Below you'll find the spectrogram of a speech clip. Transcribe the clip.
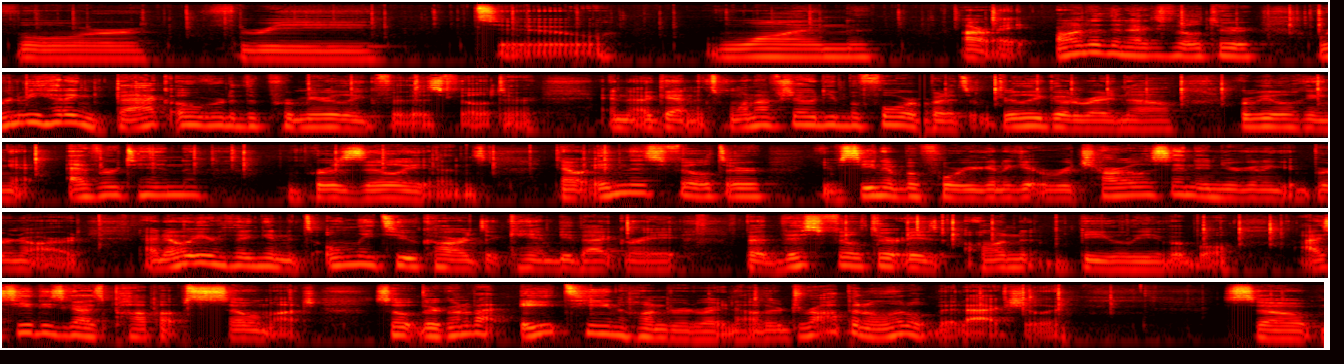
four, three, two, one. All right, on to the next filter. We're to be heading back over to the Premier League for this filter. And again, it's one I've showed you before, but it's really good right now. To be looking at Everton Brazilians. Now, in this filter, you've seen it before, you're going to get Richarlison and you're going to get Bernard. I know what you're thinking, it's only two cards, it can't be that great, but this filter is unbelievable. I see these guys pop up so much. So they're going about 1800 right now. They're dropping a little bit, actually. So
